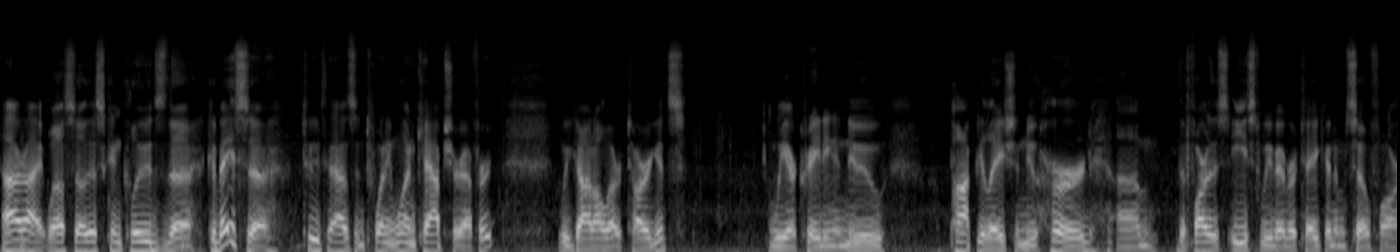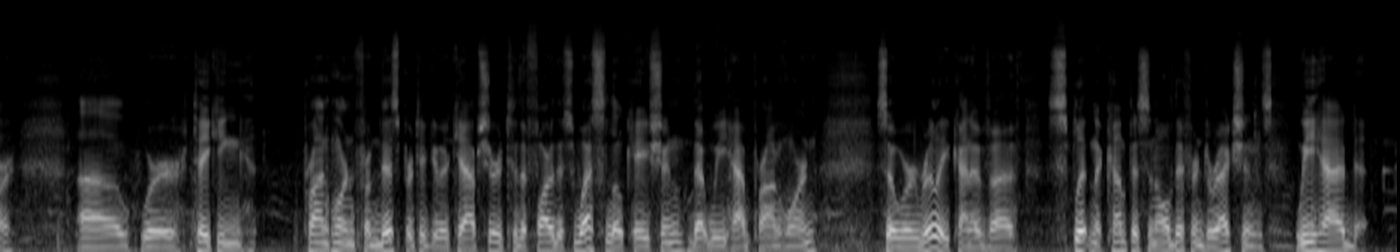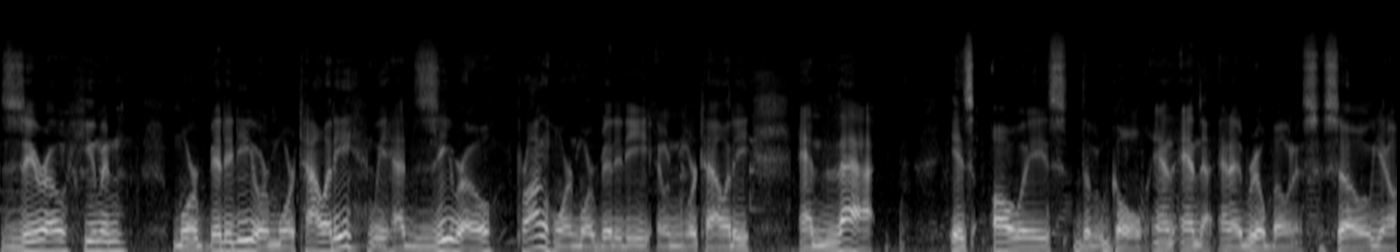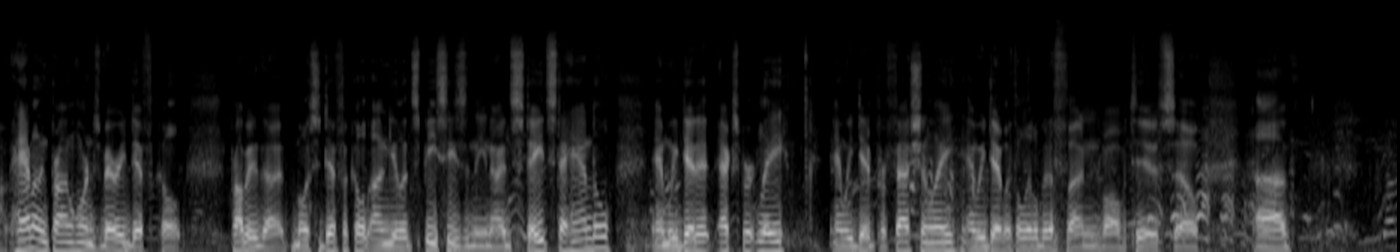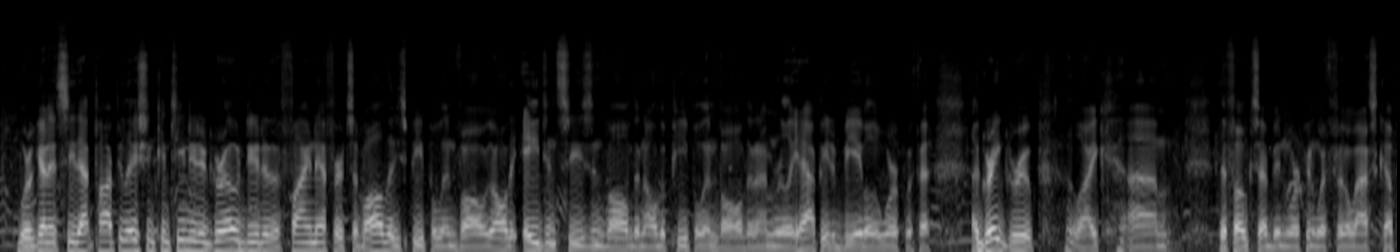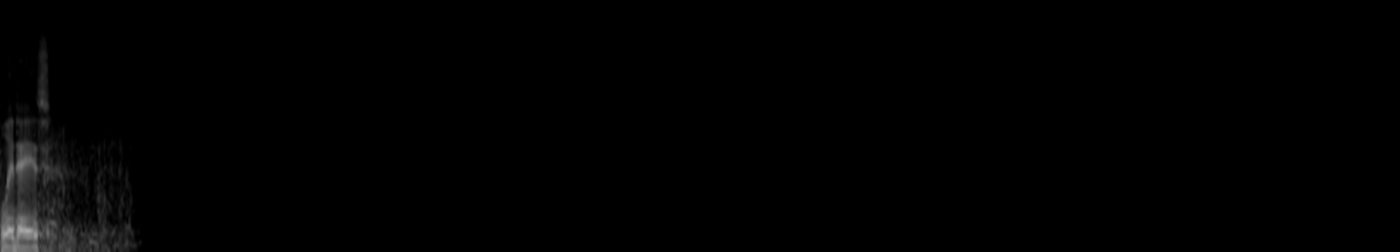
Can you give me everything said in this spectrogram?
All right, well, so this concludes the Cabeza 2021 capture effort. We got all our targets. We are creating a new population, new herd, um, the farthest east we've ever taken them so far. Uh, we're taking pronghorn from this particular capture to the farthest west location that we have pronghorn. So we're really kind of uh, splitting the compass in all different directions. We had zero human morbidity or mortality. We had zero pronghorn morbidity and mortality, and that is always the goal and, and, and a real bonus. So, you know, handling pronghorn is very difficult, probably the most difficult ungulate species in the United States to handle, and we did it expertly. and we did it professionally, and we did it with a little bit of fun involved too. So uh, we're going to see that population continue to grow due to the fine efforts of all these people involved, all the agencies involved, and all the people involved. And I'm really happy to be able to work with a, a great group like um, the folks I've been working with for the last couple of days.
